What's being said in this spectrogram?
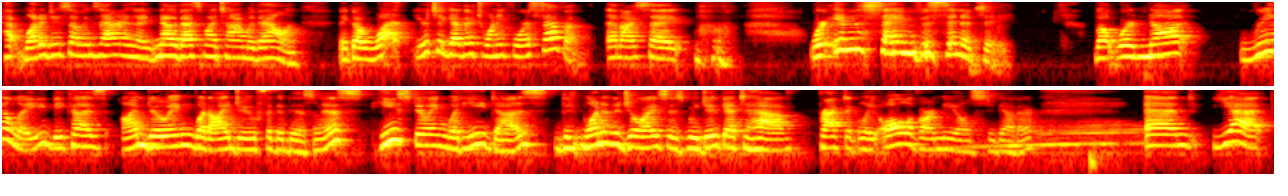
have want to do something saturday? And I no that's my time with alan. They go what? You're together 24 7 and i say we're in the same vicinity but we're not really because i'm doing what i do for the business he's doing what he does the, one of the joys is we do get to have practically all of our meals together and yet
